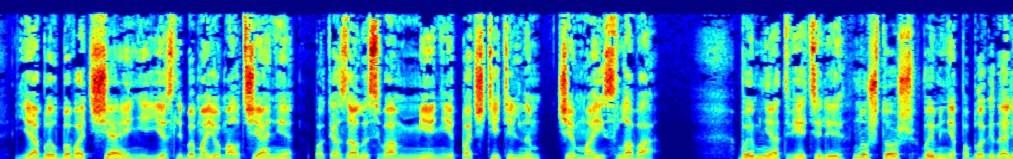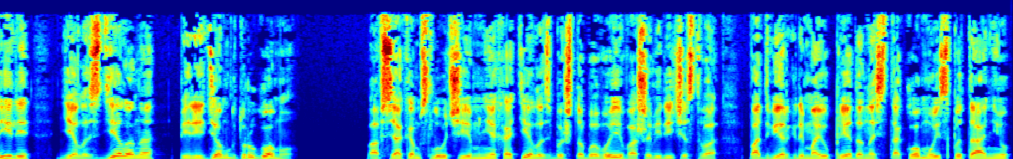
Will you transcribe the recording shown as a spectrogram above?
— «я был бы в отчаянии, если бы мое молчание показалось вам менее почтительным, чем мои слова». Вы мне ответили, «Ну что ж, вы меня поблагодарили, дело сделано, перейдем к другому». Во всяком случае, мне хотелось бы, чтобы вы, Ваше Величество, подвергли мою преданность такому испытанию,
